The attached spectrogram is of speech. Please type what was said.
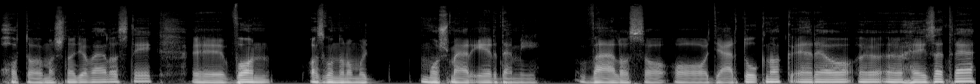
hatalmas nagy a választék. Van azt gondolom, hogy most már érdemi válasza a gyártóknak erre a, a, a helyzetre.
